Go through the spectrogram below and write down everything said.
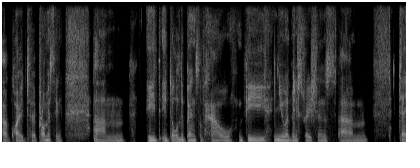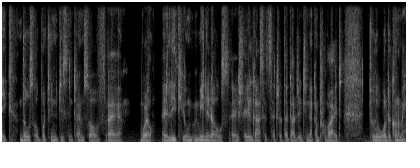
are quite uh, promising. Um, it, it all depends of how the new administrations um, take those opportunities in terms of well, uh, lithium minerals, uh, shale gas, etc., that Argentina can provide to the world economy.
